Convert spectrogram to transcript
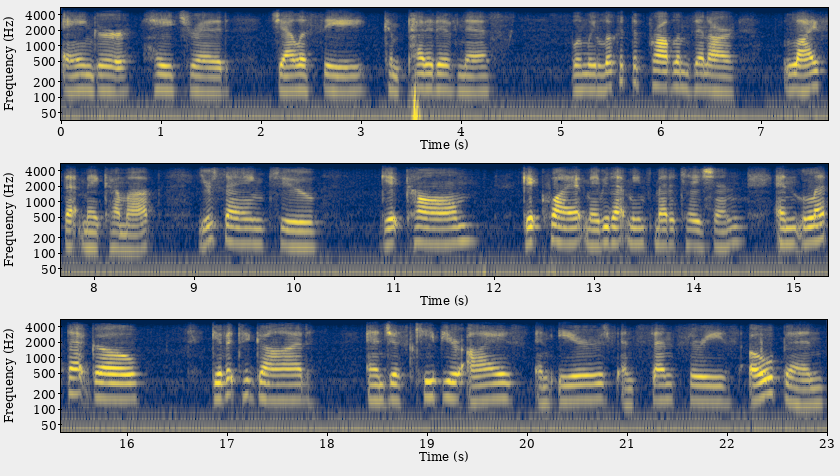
anger, hatred, jealousy, competitiveness, when we look at the problems in our life that may come up, you're saying to get calm, get quiet, maybe that means meditation, and let that go, give it to God, and just keep your eyes and ears and sensories open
